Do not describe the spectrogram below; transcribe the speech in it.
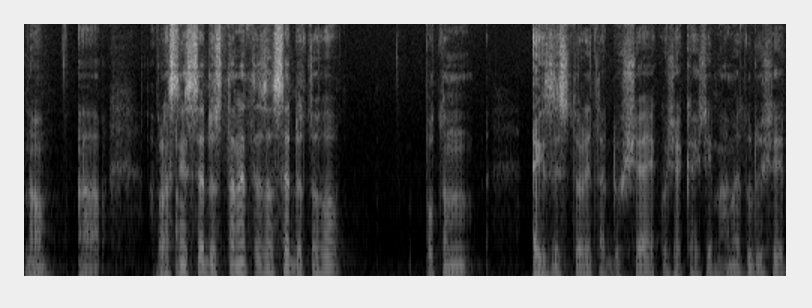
No a, a vlastně se dostanete zase do toho, potom existuje ta duše, jakože každý máme tu duši,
